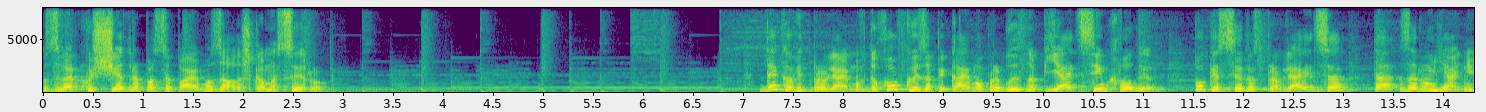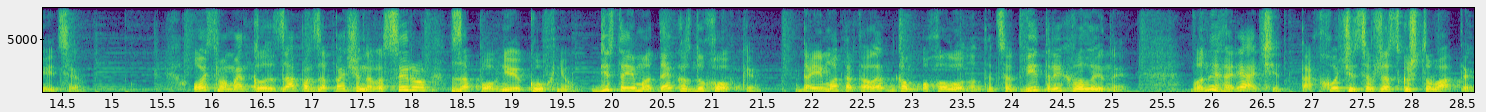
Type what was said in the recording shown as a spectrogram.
зверху щедро посипаємо залишками сиру. Деко відправляємо в духовку і запікаємо приблизно 5-7 хвилин, поки сир розправляється та зарум'янюється. Ось момент, коли запах запеченого сиру заповнює кухню. Дістаємо деко з духовки. Даємо тарталенкам охолонути. Це 2-3 хвилини. Вони гарячі та хочеться вже скуштувати.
